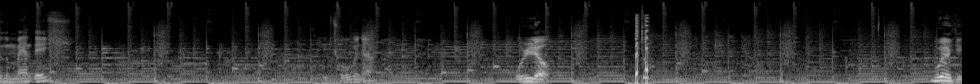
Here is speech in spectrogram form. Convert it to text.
너는 맨데이시. 이거 줘 그냥. 올려. 뭐야 이게?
